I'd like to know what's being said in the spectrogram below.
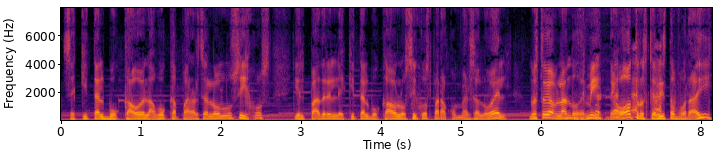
se quita el bocado de la boca para dárselo a los hijos y el padre le quita el bocado a los hijos para comérselo él. No estoy hablando de mí, de otros que he visto por ahí.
